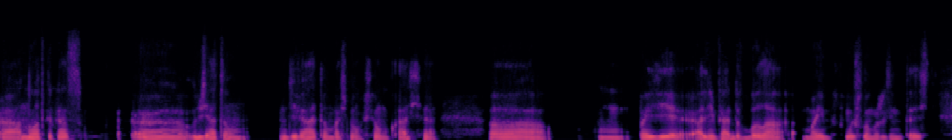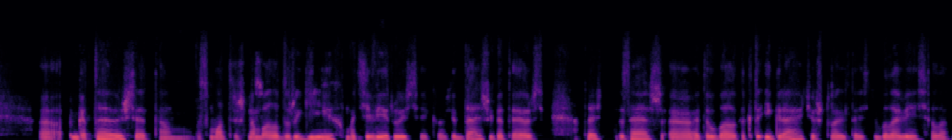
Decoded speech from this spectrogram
А, ну вот как раз э, в девятом, девятом, восьмом, седьмом классе а, по идее, Олимпиада была моим смыслом жизни. То есть э, готовишься, там, смотришь на баллы других, мотивируешься, короче, дальше готовишься. То есть, знаешь, э, это было как-то играючи, что ли, то есть было весело.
